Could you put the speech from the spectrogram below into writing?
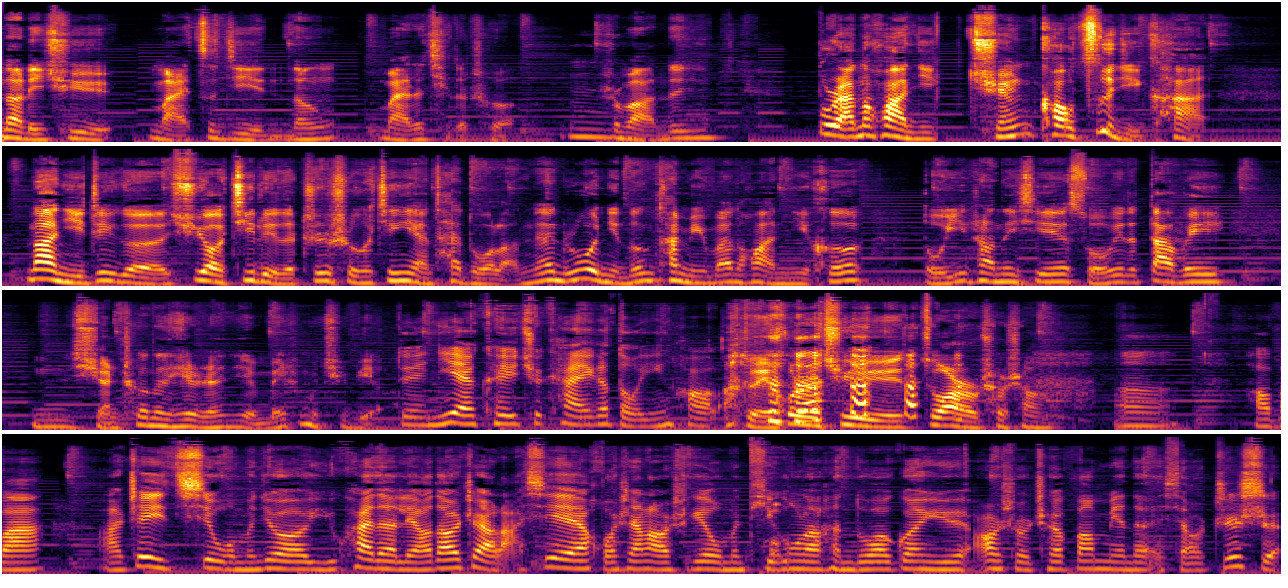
那里去买自己能买得起的车，嗯是吧？那不然的话，你全靠自己看，那你这个需要积累的知识和经验太多了。那如果你能看明白的话，你和抖音上那些所谓的大 V，嗯，选车的那些人也没什么区别了。对你也可以去看一个抖音号了。对，或者去做二手车商。嗯，好吧，啊，这一期我们就愉快的聊到这儿了，谢谢火山老师给我们提供了很多关于二手车方面的小知识。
